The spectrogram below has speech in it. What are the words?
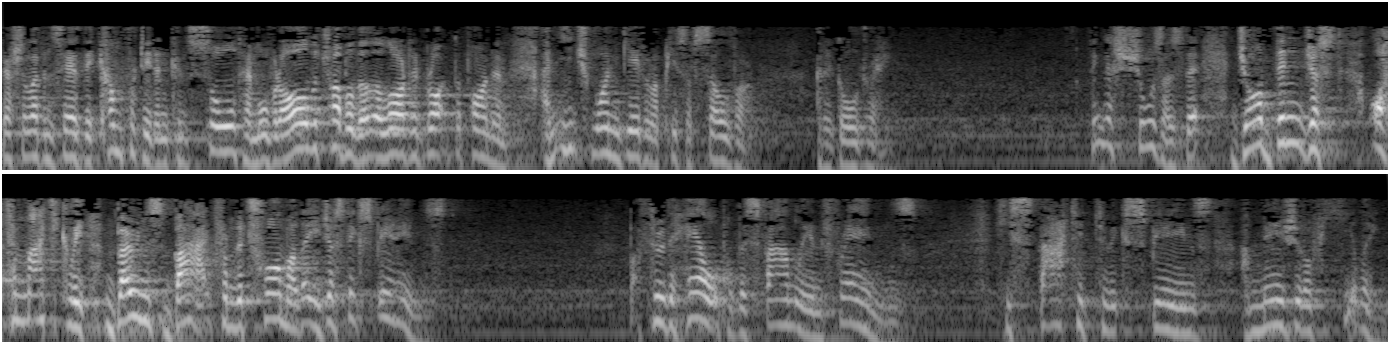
Verse 11 says, They comforted and consoled him over all the trouble that the Lord had brought upon him, and each one gave him a piece of silver and a gold ring. I think this shows us that Job didn't just automatically bounce back from the trauma that he just experienced. But through the help of his family and friends, he started to experience a measure of healing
